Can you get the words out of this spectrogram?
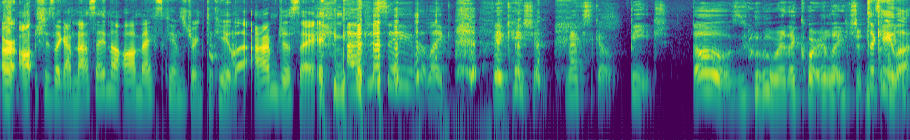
or all, she's like, I'm not saying that all Mexicans drink tequila. I'm just saying. I'm just saying that, like, vacation, Mexico, beach. Those were the correlations. Tequila.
